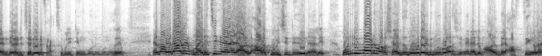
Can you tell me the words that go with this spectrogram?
ബെൻഡിനായിട്ട് ചെറിയൊരു ഫ്ലെക്സിബിലിറ്റിയും കൊടുക്കുന്നത്. എന്നാൽ ഒരാൾ മരിച്ചു കഴിഞ്ഞാൽ ആളെ കുഴിച്ചിട്ട് കഴിഞ്ഞാൽ ഒരുപാട് വർഷം അതായത് നൂറ് ഇരുന്നൂറ് വർഷം കഴിഞ്ഞാലും ആളുടെ അസ്ഥികളെ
